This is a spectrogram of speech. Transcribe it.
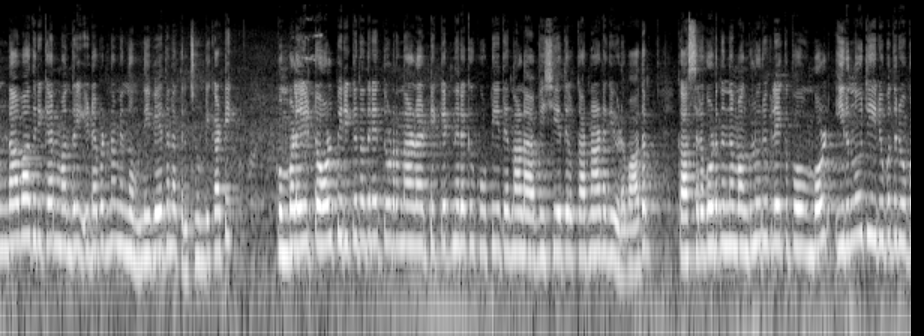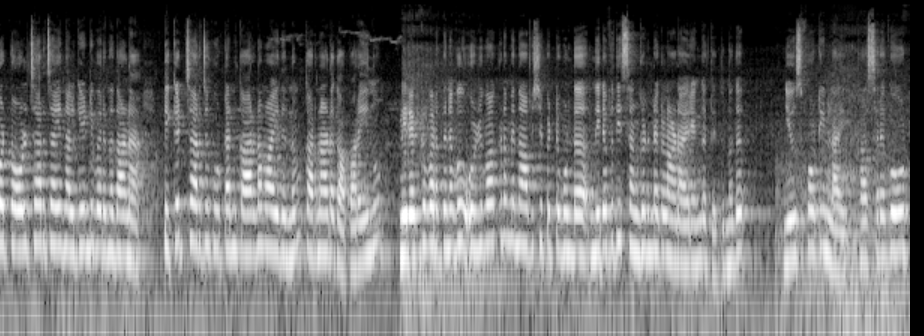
ഉണ്ടാവാതിരിക്കാൻ മന്ത്രി ഇടപെടണമെന്നും നിവേദനത്തിൽ ചൂണ്ടിക്കാട്ടി. കുമ്പളയിൽ ടോൾ പിരിക്കുന്നതിനെ തുടർന്നാണ് ടിക്കറ്റ് നിരക്ക് കൂട്ടിയതെന്നാണ് വിഷയത്തിൽ കർണാടകയുടെ വാദം. കാസർഗോഡ് നിന്ന് മംഗളൂരുവിലേക്ക് പോകുമ്പോൾ ഇരുന്നൂറ്റി ഇരുപത് രൂപ ടോൾ ചാർജായി നൽകേണ്ടി വരുന്നതാണ് ടിക്കറ്റ് ചാർജ് കൂട്ടാൻ കാരണമായതെന്നും കർണാടക പറയുന്നു. നിരക്ക് വർധനവ് ഒഴിവാക്കണമെന്നാവശ്യപ്പെട്ടുകൊണ്ട് നിരവധി സംഘടനകളാണ് രംഗത്തെത്തുന്നത്. News fourteen live Kasaragod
